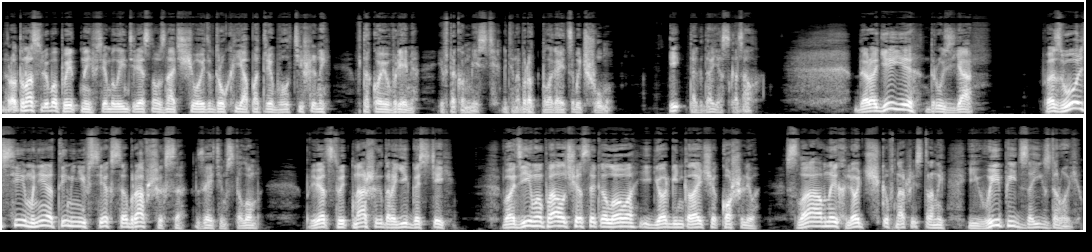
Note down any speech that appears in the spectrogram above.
Народ у нас любопытный, всем было интересно узнать, чего это вдруг я потребовал тишины в такое время и в таком месте, где, наоборот, полагается быть шуму. И тогда я сказал. «Дорогие друзья, позвольте мне от имени всех собравшихся за этим столом приветствовать наших дорогих гостей» Вадима Павловича Соколова и Георгия Николаевича Кошелева, славных летчиков нашей страны, и выпить за их здоровье.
